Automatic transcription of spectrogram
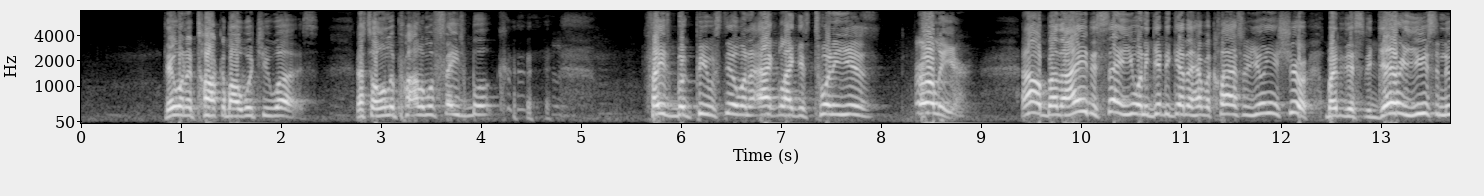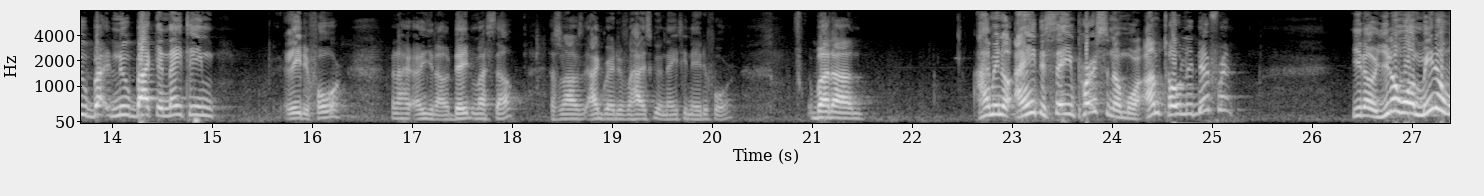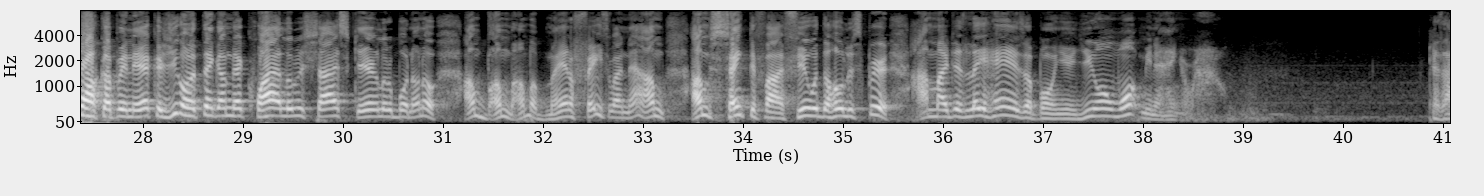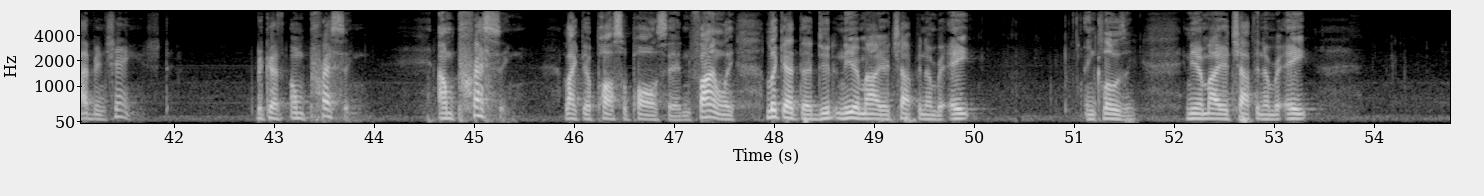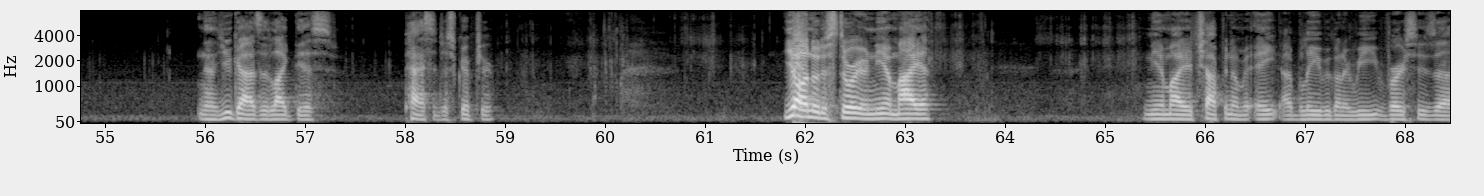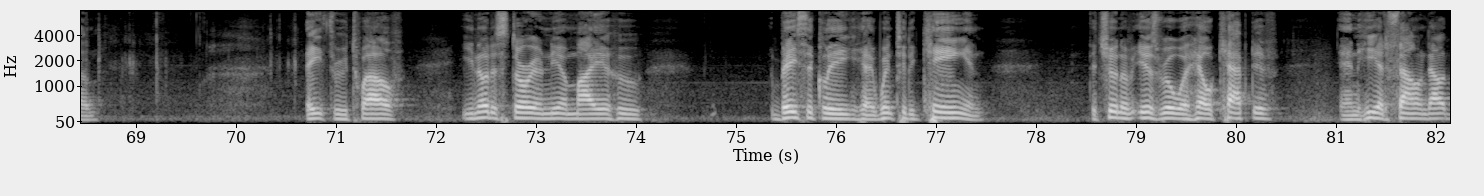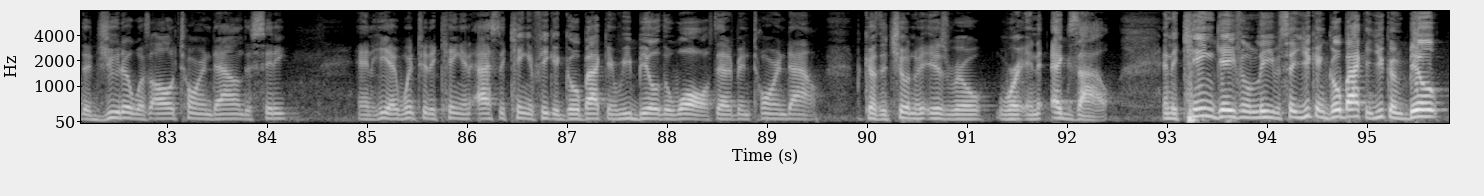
They want to talk about what you was. That's the only problem with Facebook. Facebook people still want to act like it's 20 years earlier. Oh, brother, I ain't just saying you want to get together have a class reunion, sure. But this Gary to knew, knew back in 1984, and I, you know, dating myself. That's when I was I graduated from high school in 1984. But um, I mean, no, I ain't the same person no more. I'm totally different. You know, you don't want me to walk up in there because you're going to think I'm that quiet, little shy, scared little boy. No, no. I'm, I'm, I'm a man of faith right now. I'm, I'm sanctified, filled with the Holy Spirit. I might just lay hands up on you and you don't want me to hang around. Because I've been changed. Because I'm pressing. I'm pressing, like the Apostle Paul said. And finally, look at the Nehemiah chapter number 8 in closing. Nehemiah chapter number 8. Now, you guys are like this passage of scripture. You all know the story of Nehemiah. Nehemiah chapter number 8. I believe we're going to read verses. Uh, 8 through 12. You know the story of Nehemiah who basically had went to the king and the children of Israel were held captive and he had found out that Judah was all torn down the city and he had went to the king and asked the king if he could go back and rebuild the walls that had been torn down because the children of Israel were in exile. And the king gave him leave and said, You can go back and you can build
